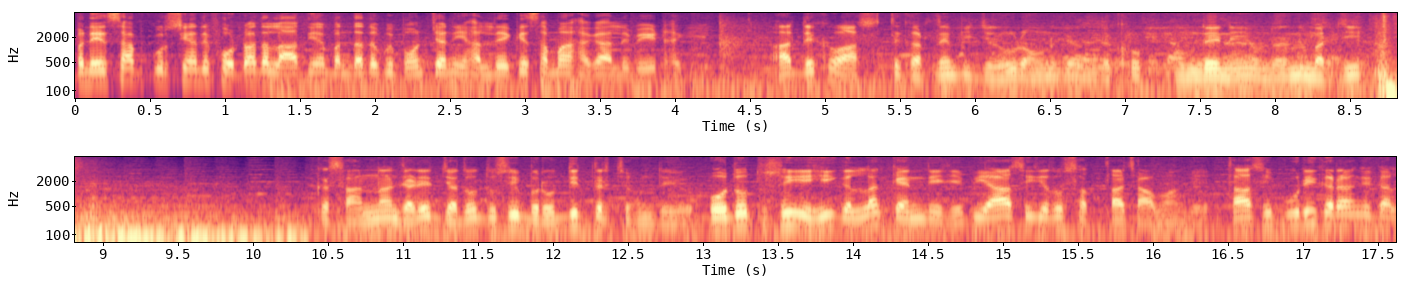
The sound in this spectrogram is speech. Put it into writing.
ਪੰਦੇਰ ਸਾਹਿਬ ਕੁਰਸੀਆਂ ਦੇ ਫੋਟੋਆਂ ਤਾਂ ਲਾਤੀਆਂ, ਬੰਦਾ ਤਾਂ ਕੋਈ ਪਹੁੰਚਿਆ ਨਹੀਂ ਹੱਲੇ, ਕਿ ਸਮਾਂ ਹੈਗਾ, ਹੱਲੇ ਵੇਟ ਹੈਗੀ ਹੈ। ਆ ਦੇਖੋ, ਆਸ ਤੇ ਕਰਦੇ ਹਾਂ ਵੀ ਜ਼ਰੂਰ ਆਉਣਗੇ, ਹੁਣ ਦੇਖੋ, ਆਉਂਦੇ ਨਹੀਂ, ਉਹਨਾਂ ਦੀ ਮਰਜ਼ੀ। ਕਿਸਾਨਾਂ ਜਿਹੜੇ ਜਦੋਂ ਤੁਸੀਂ ਵਿਰੋਧੀ ਧਿਰ ਚ ਹੁੰਦੇ ਹੋ, ਉਦੋਂ ਤੁਸੀਂ ਇਹੀ ਗੱਲਾਂ ਕਹਿੰਦੇ ਜੇ ਵੀ ਆ ਅਸੀਂ ਜਦੋਂ ਸੱਤਾ ਚ ਆਵਾਂਗੇ, ਤਾਂ ਅਸੀਂ ਪੂਰੀ ਕਰਾਂਗੇ ਗੱਲ।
